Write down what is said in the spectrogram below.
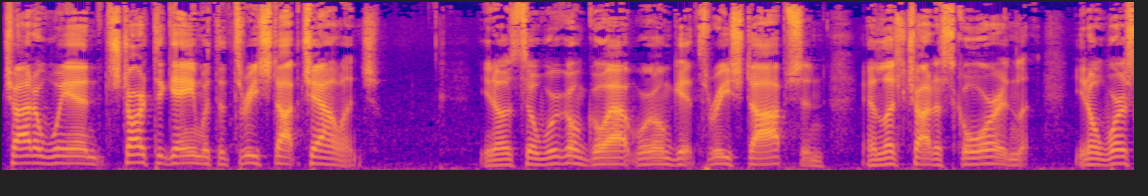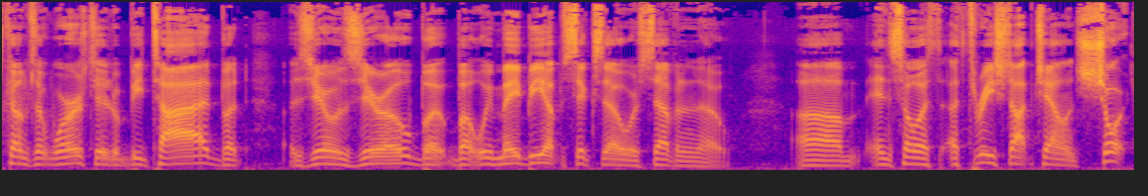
try to win start the game with the three stop challenge you know so we're going to go out and we're going to get three stops and and let's try to score and you know worst comes at worst it'll be tied but zero zero, but but we may be up 6-0 or seven and zero. Um, and so a, a three stop challenge short.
